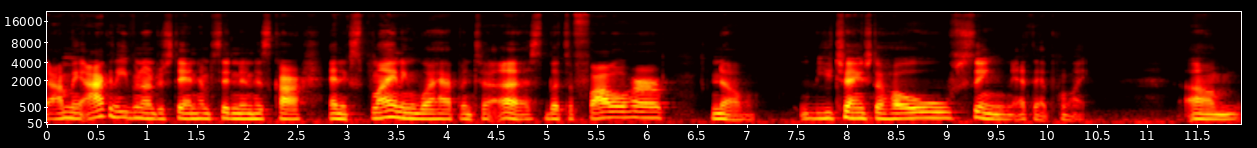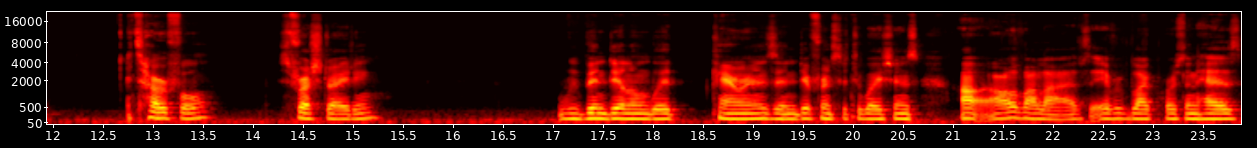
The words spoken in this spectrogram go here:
I mean, I can even understand him sitting in his car and explaining what happened to us, but to follow her, no. You changed the whole scene at that point. Um, it's hurtful. It's frustrating. We've been dealing with Karens in different situations all, of our lives. Every black person has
